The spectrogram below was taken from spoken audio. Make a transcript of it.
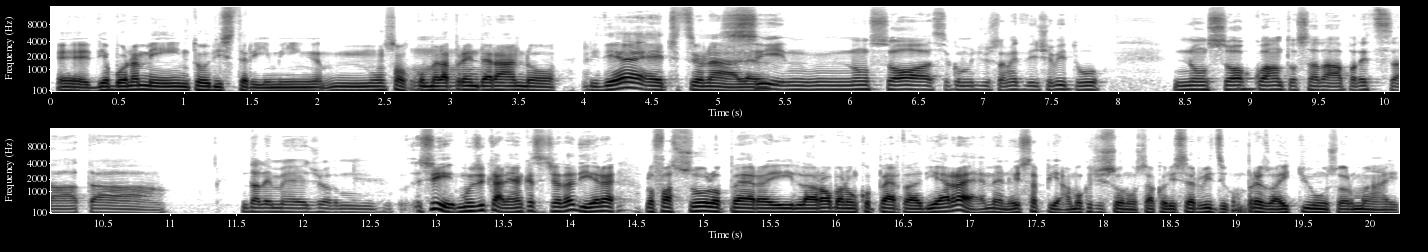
eh, di abbonamento, di streaming. Non so come mm. la prenderanno. L'idea è eccezionale. Sì, non so, se come giustamente dicevi tu, non so quanto sarà apprezzata dalle major. Sì, musicali, anche se c'è da dire, lo fa solo per la roba non coperta da DRM. Noi sappiamo che ci sono un sacco di servizi, compreso iTunes ormai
